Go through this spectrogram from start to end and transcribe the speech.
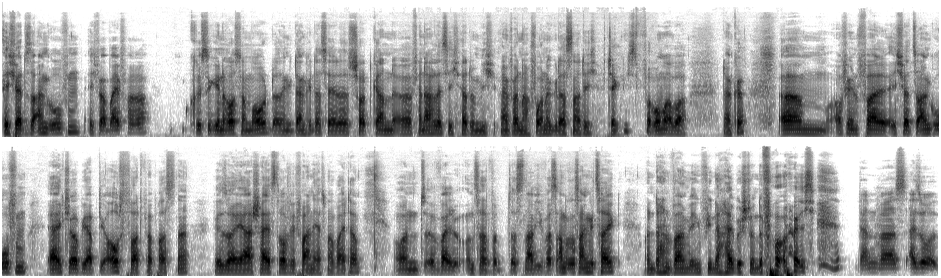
ich werde so angerufen, ich war Beifahrer. Grüße gehen raus an Mo, danke, dass er das Shotgun äh, vernachlässigt hat und mich einfach nach vorne gelassen hat. Ich check nicht warum, aber danke. Ähm, auf jeden Fall, ich werde so angerufen, ja, ich glaube, ihr habt die Ausfahrt verpasst, ne? Wir so, ja, scheiß drauf, wir fahren erstmal weiter. Und äh, weil uns hat das Navi was anderes angezeigt und dann waren wir irgendwie eine halbe Stunde vor euch. Dann war es, also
